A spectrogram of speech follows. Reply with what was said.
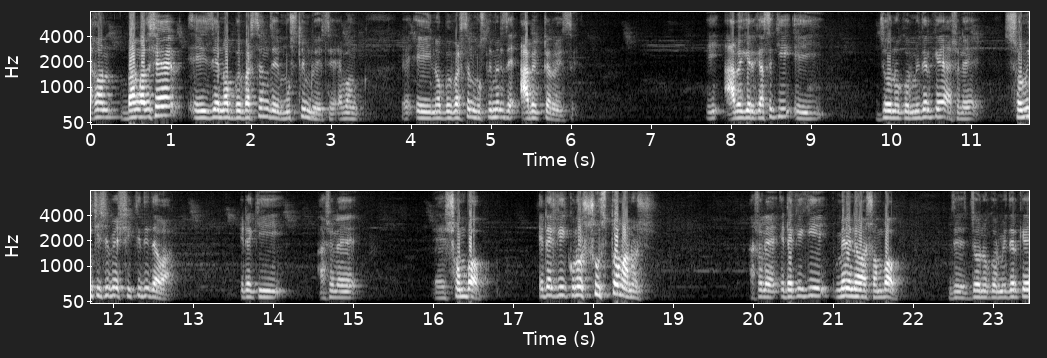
এখন বাংলাদেশের এই যে নব্বই পার্সেন্ট যে মুসলিম রয়েছে এবং এই নব্বই পার্সেন্ট মুসলিমের যে আবেগটা রয়েছে, এই আবেগের কাছে কি এই যৌনকর্মীদেরকে আসলে শ্রমিক হিসেবে স্বীকৃতি দেওয়া, এটা কি আসলে সম্ভব? এটা কি কোনো সুস্থ মানুষ আসলে এটাকে কি মেনে নেওয়া সম্ভব যে যৌনকর্মীদেরকে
